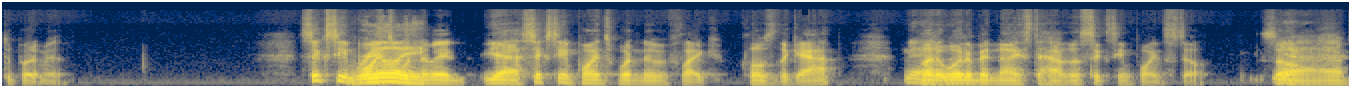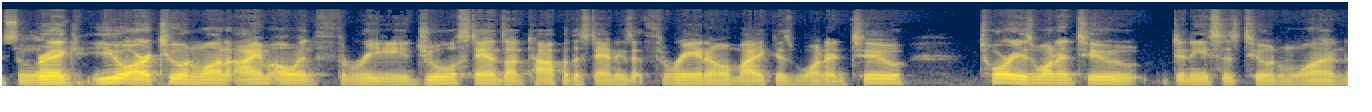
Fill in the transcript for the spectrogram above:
to put him in. 16 points Really? wouldn't have been yeah, 16 points wouldn't have like closed the gap, Yeah, but it would have been nice to have those 16 points still. So yeah, absolutely. Brig, you are two and one. I'm 0 and three. Jewel stands on top of the standings at three and 0. Mike is one and two. Tori is one and two. Denise is two and one.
